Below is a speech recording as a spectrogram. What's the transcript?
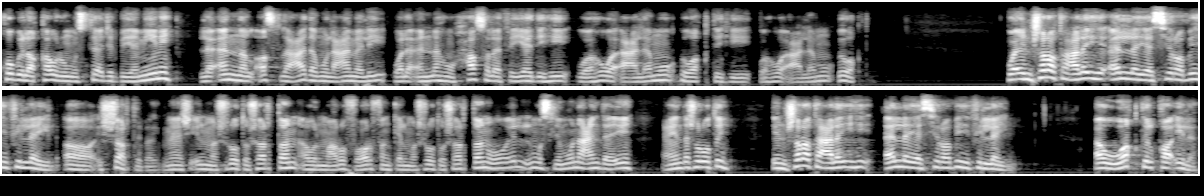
قبل قول المستأجر بيمينه لأن الأصل عدم العمل ولأنه حصل في يده وهو أعلم بوقته وهو أعلم بوقته. وإن شرط عليه ألا يسير به في الليل. آه الشرط بقى. ماشي. المشروط شرطا أو المعروف عرفا كالمشروط شرطا والمسلمون عند إيه؟ عند شروطه. إن شرط عليه ألا يسير به في الليل. أو وقت القائلة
